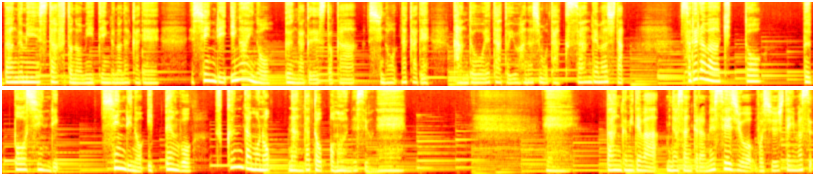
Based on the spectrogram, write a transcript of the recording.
番組スタッフとのミーティングの中で心理以外の文学ですとか詩の中で感動を得たという話もたくさん出ました。それらはきっと仏法真理真理の一辺を含んだものなんだと思うんですよね、えー、番組では皆さんからメッセージを募集しています。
